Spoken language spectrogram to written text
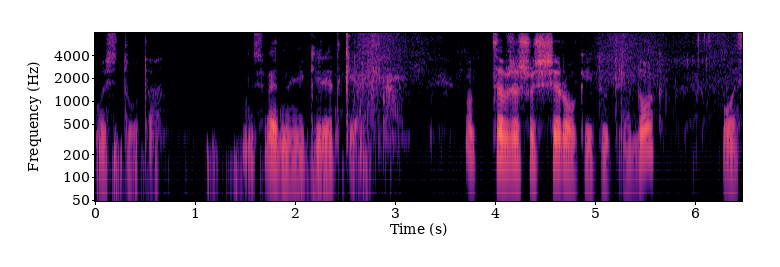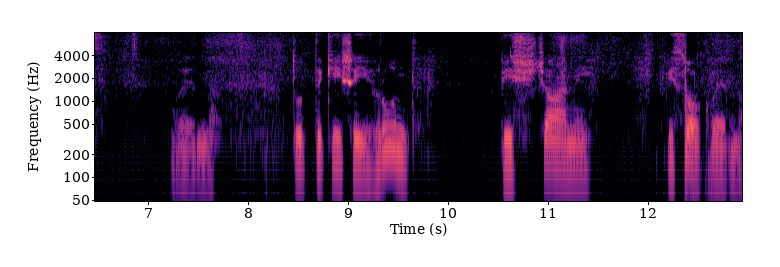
Ось тут. Ось видно, які рядки. Ну, це вже щось широкий тут рядок. Ось, видно. Тут такий ще й ґрунт піщаний. Пісок видно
